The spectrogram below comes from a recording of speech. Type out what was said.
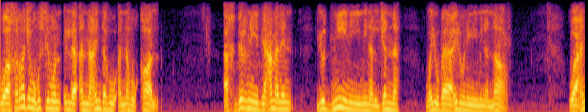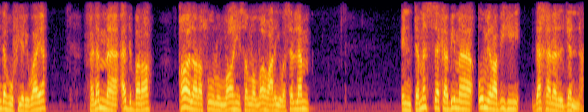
وخرجه مسلم إلا أن عنده أنه قال أخبرني بعمل يدنيني من الجنة ويباعدني من النار. وعنده في رواية فلما أدبر قال رسول الله صلى الله عليه وسلم إن تمسك بما أمر به دخل الجنة.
